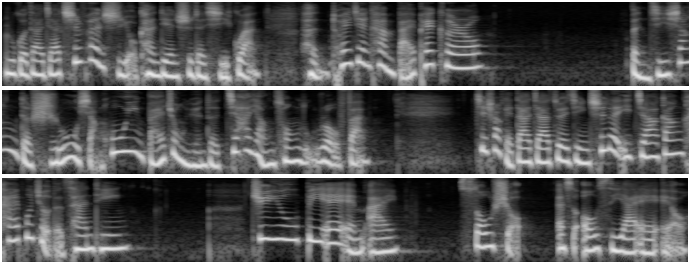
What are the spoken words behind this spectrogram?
如果大家吃饭时有看电视的习惯，很推荐看白 Packer 哦。本集相应的食物想呼应白种元的加洋葱卤肉饭。介绍给大家最近吃的一家刚开不久的餐厅，G U B A M I Social S O C I A L。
